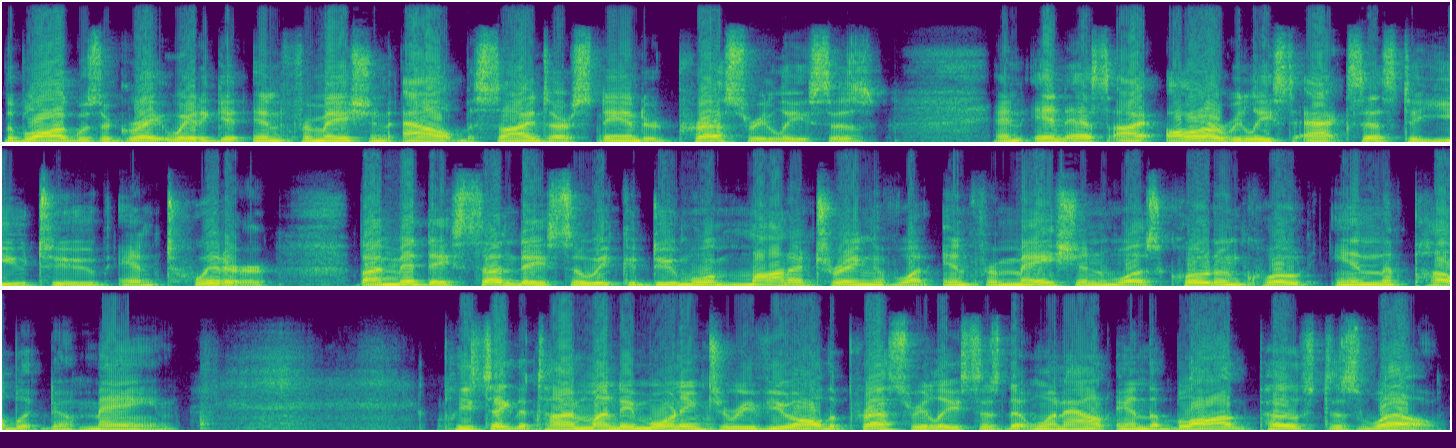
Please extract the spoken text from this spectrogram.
the blog was a great way to get information out besides our standard press releases and NSIR released access to YouTube and Twitter by midday Sunday so we could do more monitoring of what information was quote unquote in the public domain. Please take the time Monday morning to review all the press releases that went out and the blog post as well.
